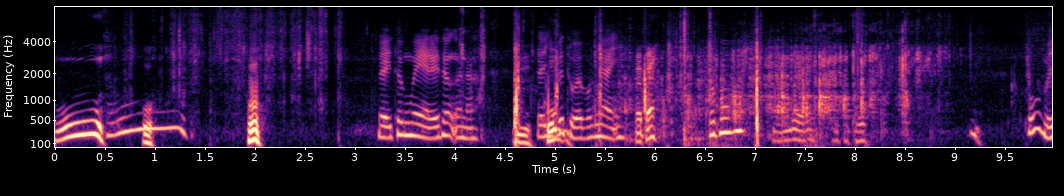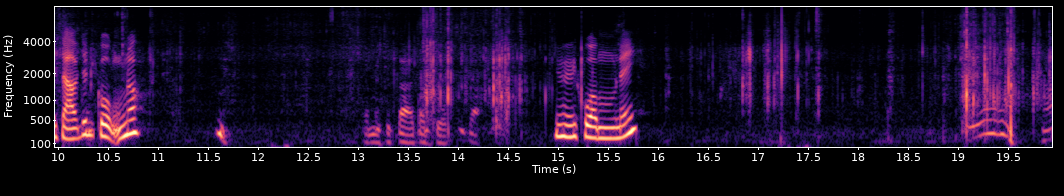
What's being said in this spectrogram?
อ้โอ้โอ้โอ้ได้เทั้งแม่ได้เทั้งอันน่ะอืมได้อยินไปถวยบางใหญ่ไปไปเอาไปไปน้ำเลยนะโอ้ไม่สาวจนกงเนาะจะไม่คิดตายตอนจบจะยังให้ความไหนโอ้ฮะ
